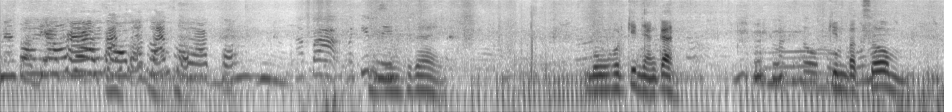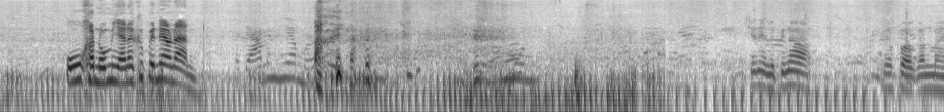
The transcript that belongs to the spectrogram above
แม่ตัวเดียวค่ะสามสอบสามสอบผมป้ามากินกินที่ได้บูคนกินอย่างกัน กินบักส้มโอ้ขนมอย่างนั้นคือเป็นแนวนั้นขยะมันเหี้ยเหมือนแค่นี้เลยพี่น้องเดี๋ยวพอกันใหม่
